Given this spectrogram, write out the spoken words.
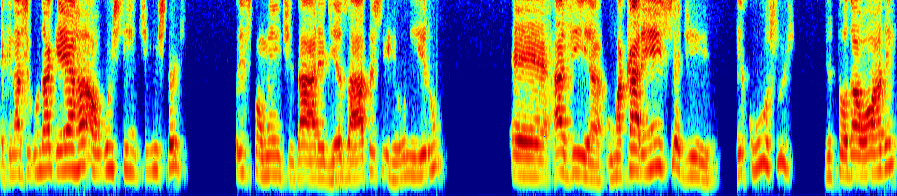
É que na Segunda Guerra, alguns cientistas, principalmente da área de exatas, se reuniram. É, havia uma carência de recursos de toda a ordem.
